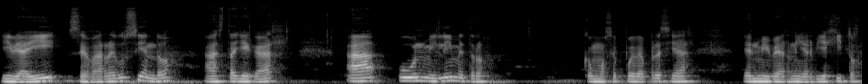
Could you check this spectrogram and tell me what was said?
y de ahí se va reduciendo hasta llegar a un milímetro, como se puede apreciar en mi vernier viejito.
